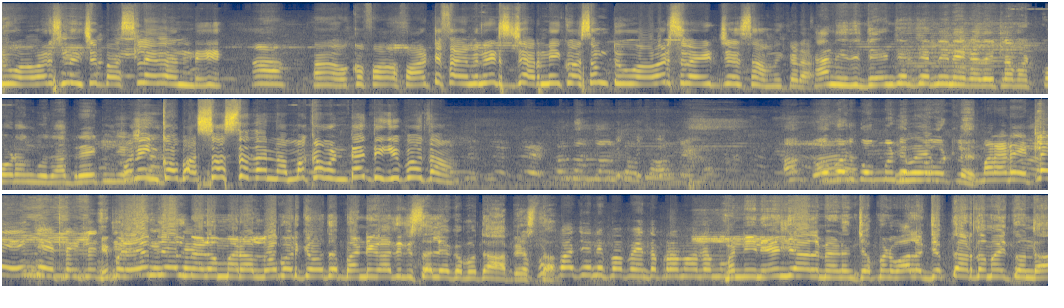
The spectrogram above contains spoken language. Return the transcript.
టూ అవర్స్ నుంచి బస్ లేదండి. ఆ, ఒక ఫార్టీ ఫైవ్ మినిట్స్ జర్నీ కోసం టూ అవర్స్ వెయిట్ చేసాం ఇక్కడ. కానీ ఇది డేంజర్ జర్నీనే కదా ఇట్లా పట్టుకోవడం కూడా బ్రేక్ పోనీ ఇంకో బస్ వస్తుందని నమ్మకం ఉంటే దిగిపోతాం. మరి ఎట్లా ఏం చేయట్లే? ఇట్లా ఇప్పుడు ఏం చేయాలి మేడం? మరి ఆ లోపలికి పోతే బండి కదిలిస్తా లేకపోతే ఆపేస్తా. పాపం ఎంత ప్రమాదం మరి నేనేం చేయాలి మేడం? చెప్పండి వాళ్ళకి చెప్తే అర్థమవుతుందా?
